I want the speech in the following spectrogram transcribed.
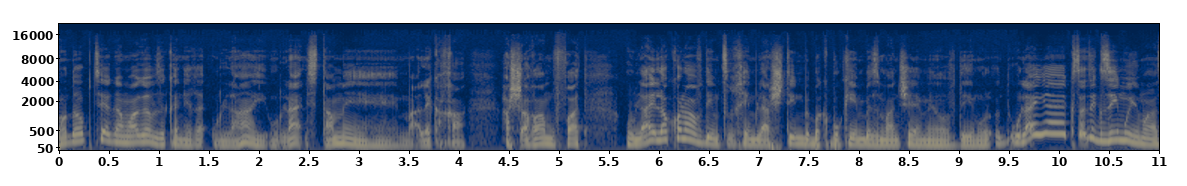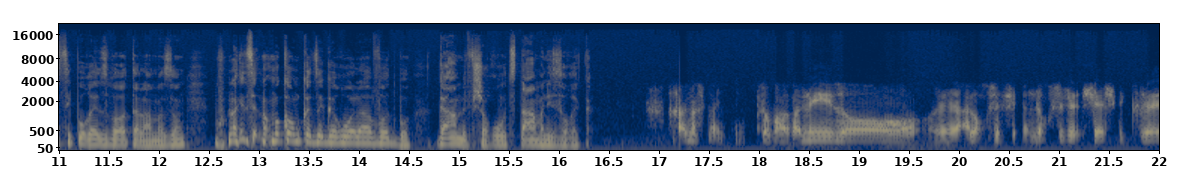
עוד אופציה גם אגב זה כנראה, אולי, אולי, סתם אה, מעלה ככה השערה מופרט, אולי לא כל העובדים צריכים להשתין בבקבוקים בזמן שהם עובדים, אולי אה, קצת הגזימו עם הסיפורי זוועות על אמזון, ואולי זה לא מקום כזה גרוע לעבוד בו, גם אפשרות, סתם אני זורק. חד משמעית, כלומר אני לא, אה, אני לא חושב, אני לא חושב שיש מקרה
